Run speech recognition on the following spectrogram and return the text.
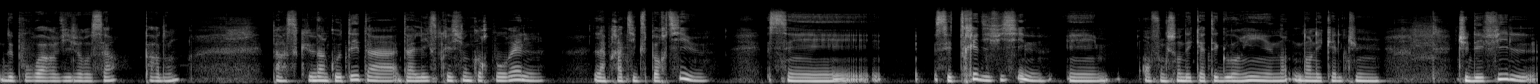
de pouvoir vivre ça, pardon. Parce que d'un côté, tu as, l'expression corporelle, la pratique sportive. C'est très difficile. Et en fonction des catégories dans lesquelles tu, tu défiles,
